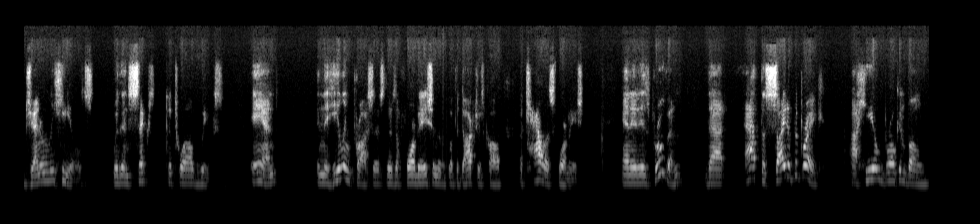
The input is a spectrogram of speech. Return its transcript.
generally heals within six to 12 weeks. And in the healing process, there's a formation of what the doctors call a callus formation. And it is proven that at the site of the break, a healed broken bone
